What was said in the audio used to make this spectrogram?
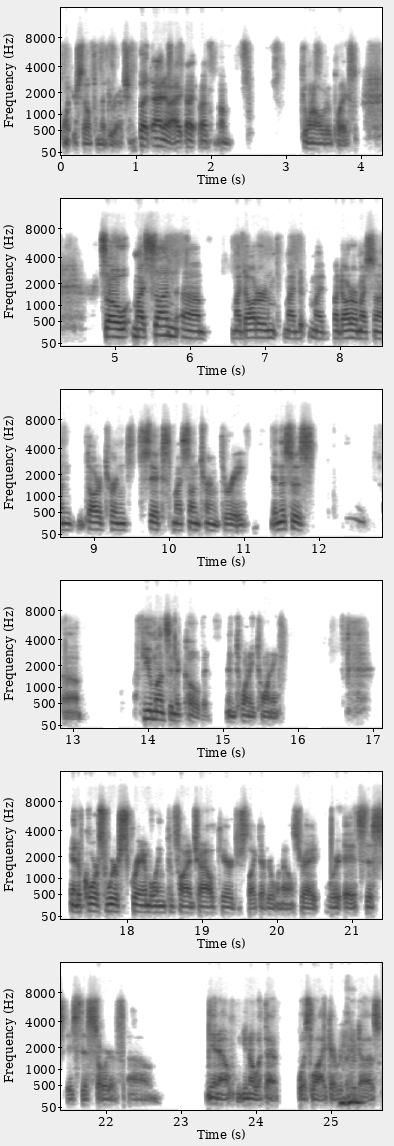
point yourself in that direction. But i know I, I i'm going all over the place. So my son um, my daughter my, my my daughter and my son daughter turned six my son turned three. And this is uh, a few months into covid in 2020 and of course we're scrambling to find childcare just like everyone else right? Where it's this it's this sort of um, you know you know what that was like everybody mm-hmm. does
